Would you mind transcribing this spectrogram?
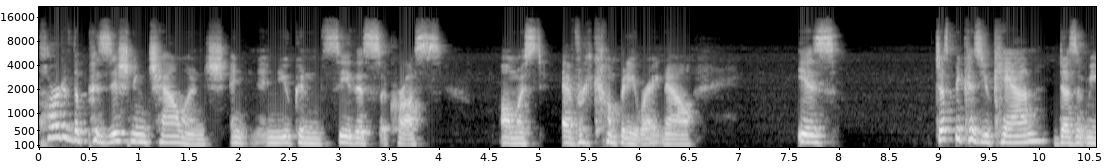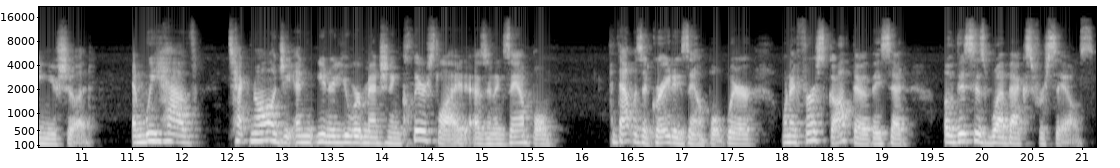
part of the positioning challenge and, and you can see this across almost every company right now is just because you can doesn't mean you should. And we have technology and you know you were mentioning clearslide as an example that was a great example where when i first got there they said oh this is webex for sales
